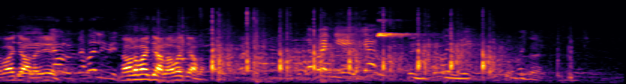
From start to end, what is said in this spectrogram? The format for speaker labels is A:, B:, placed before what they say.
A: dafa
B: jàll yéen non dafa
C: jàll dafa
B: jàll. dafa
C: ñëw
D: yàlla.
